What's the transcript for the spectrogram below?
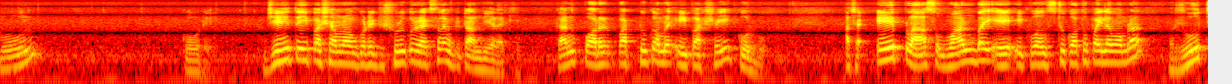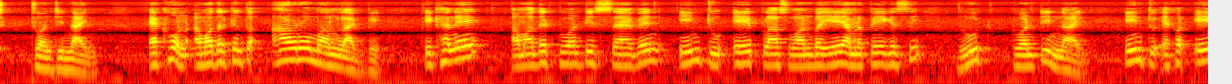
মূল করে। যেহেতু এই পাশে আমরা অঙ্কটা একটু শুরু করে রাখছিলাম, একটু টান দিয়ে রাখি। কারণ পরের পার্টটুকু আমরা এই পাশেই করব। আচ্ছা a plus one by a equals to কত পাইলাম আমরা? রুট টোয়েন্টি নাইন এখন আমাদের কিন্তু আরও মান লাগবে। এখানে আমাদের twenty seven into a plus one by a আমরা পেয়ে গেছি রুট টোয়েন্টি নাইন ইন্টু এখন এ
